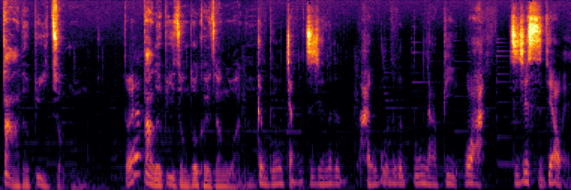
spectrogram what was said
大的币种哦。对啊，大的币种都可以这样玩了，更不用讲之前那个韩国那个 Luna 币，哇！直接死掉哎、欸！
